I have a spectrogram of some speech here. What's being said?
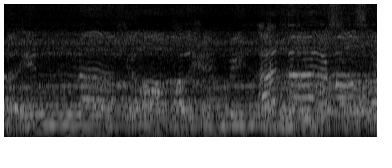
فإن فراق الحب أتى لمصر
